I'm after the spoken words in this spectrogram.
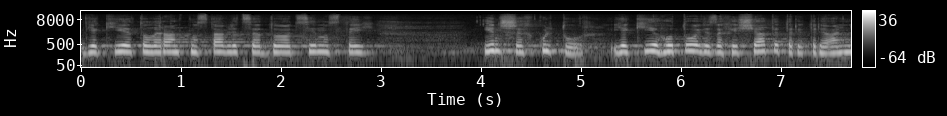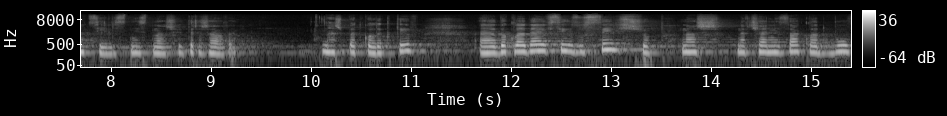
які толерантно ставляться до цінностей інших культур, які готові захищати територіальну цілісність нашої держави. Наш педколектив докладає всіх зусиль, щоб наш навчальний заклад був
